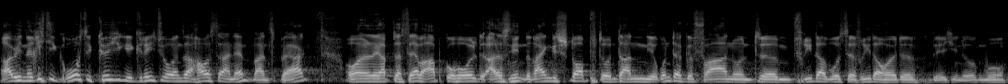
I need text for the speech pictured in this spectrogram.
Da habe ich eine richtig große Küche gekriegt für unser Haus da in Lempernsberg. Und ich habe das selber abgeholt, alles hinten reingestopft und dann hier runtergefahren. Und ähm, Frieda, wo ist der Frieda heute? Sehe ich ihn irgendwo?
